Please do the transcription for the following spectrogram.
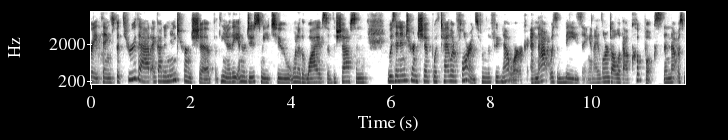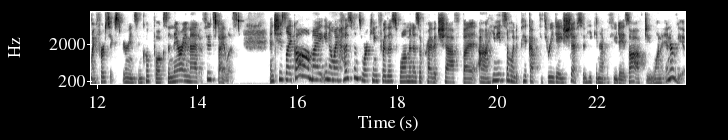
great things. But through that, I got an internship. You know, they introduced me to one of the wives of the chefs, and it was an internship with Tyler Florence from the Food Network. And that was amazing. And I learned all about cookbooks. And that was my first experience in cookbooks. And there I met a food stylist. And she's like, Oh, my, you know, my husband's working for this woman as a private chef, but uh, he needs someone to pick up the three day shift so he can have a few days off. Do you want to interview?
